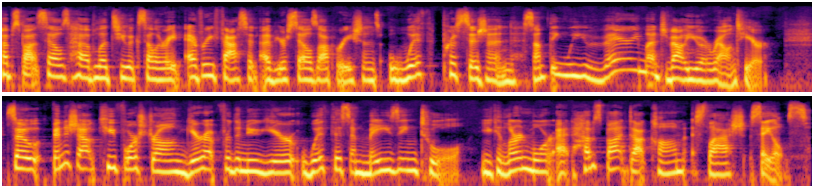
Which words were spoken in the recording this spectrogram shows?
HubSpot Sales Hub lets you accelerate every facet of your sales operations with precision, something we very much value around here. So finish out Q4 strong, gear up for the new year with this amazing tool. You can learn more at hubspot.com slash sales.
